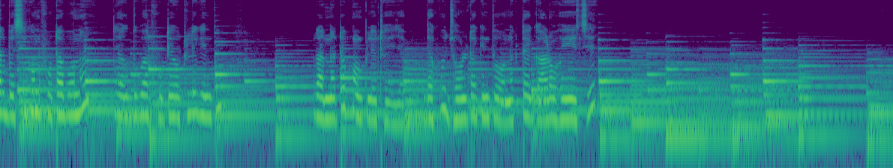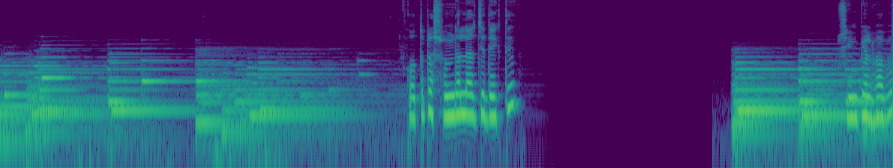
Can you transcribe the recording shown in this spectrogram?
আর বেশিক্ষণ ফোটাবো না। এক দুবার ফুটে উঠলে কিন্তু রান্নাটা কমপ্লিট হয়ে যাবে। দেখো ঝোলটা কিন্তু অনেকটাই গাঢ় হয়েছে। কতটা সুন্দর লাগছে দেখতে। সিম্পলভাবে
